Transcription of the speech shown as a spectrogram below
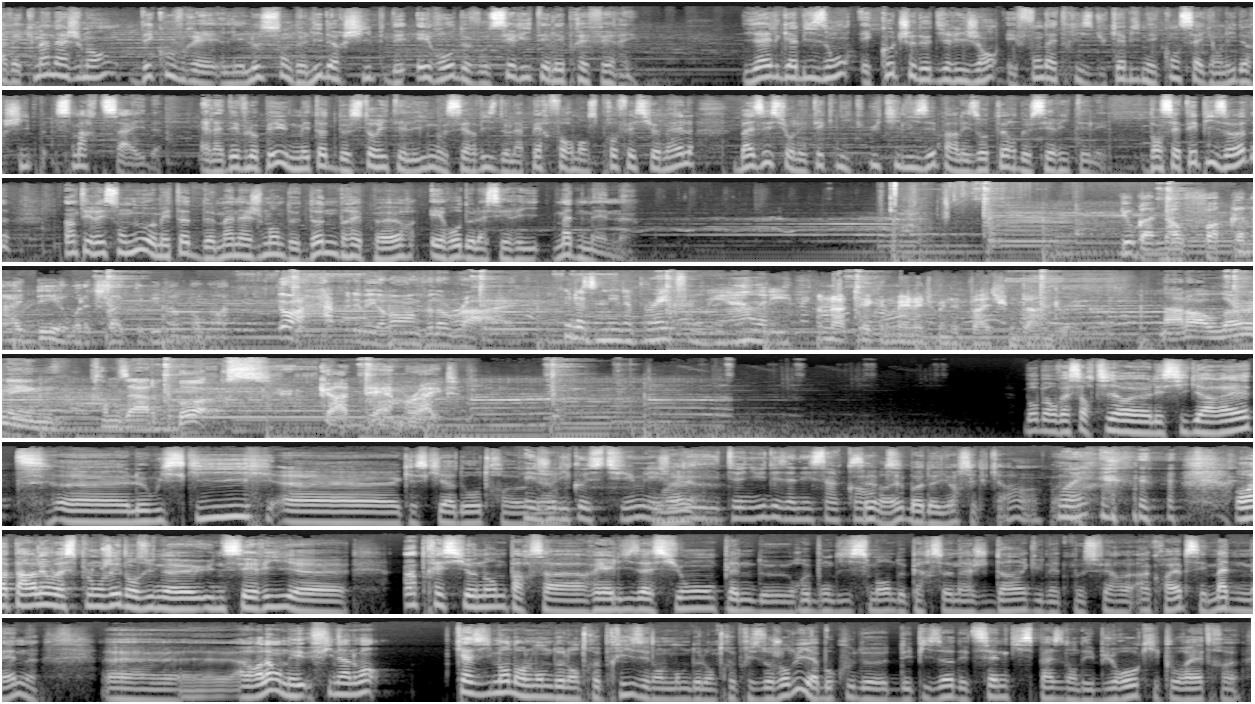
Avec Management, découvrez les leçons de leadership des héros de vos séries télé préférées. Yael Gabizon est coach de dirigeant et fondatrice du cabinet conseil en leadership SmartSide. Elle a développé une méthode de storytelling au service de la performance professionnelle basée sur les techniques utilisées par les auteurs de séries télé. Dans cet épisode, intéressons-nous aux méthodes de management de Don Draper, héros de la série Mad Men. You got no fucking idea what it's like to be number one. You're happy to be along for the ride. Who doesn't need a break from reality? I'm not taking management advice from Don Draper. Not all learning comes out of books. You're goddamn right. Bon, ben on va sortir euh, les cigarettes, euh, le whisky, euh, qu'est-ce qu'il y a d'autre Les bon, jolis costumes, les Ouais. jolies tenues des années 50. C'est vrai, bah d'ailleurs c'est le cas. hein. Ouais. On va parler, on va se plonger dans une, une série euh, impressionnante par sa réalisation, pleine de rebondissements, de personnages dingues, une atmosphère incroyable. C'est Mad Men. Alors là, on est finalement quasiment dans le monde de l'entreprise et dans le monde de l'entreprise d'aujourd'hui. Il y a beaucoup de- d'épisodes et de scènes qui se passent dans des bureaux qui pourraient être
